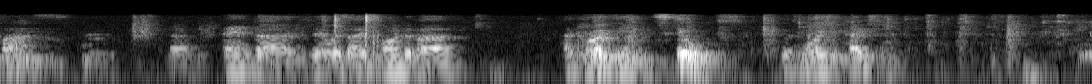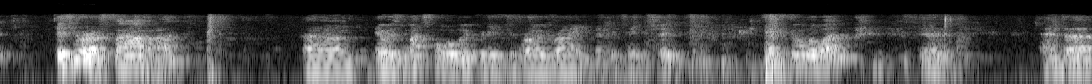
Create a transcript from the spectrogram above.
class, uh, and uh, there was a kind of a, a growth in skills. There was more education. If you were a farmer, um, it was much more lucrative to grow grain than to keep sheep. Is that still the way? Yeah. And, uh,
